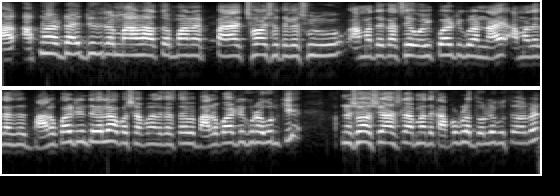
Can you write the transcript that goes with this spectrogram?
আর আপনার ডিজিটাল মাল তো মানে প্রায় ছয়শো থেকে শুরু আমাদের কাছে ওই কোয়ালিটিগুলো নাই। আমাদের কাছে ভালো কোয়ালিটি নিতে গেলে অবশ্যই আপনাদের কাছে হবে। ভালো কোয়ালিটির গুণাগুণ কি? আপনি সরাসরি আসলে আমাদের কাপড়গুলো ধরলে বুঝতে পারবেন।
